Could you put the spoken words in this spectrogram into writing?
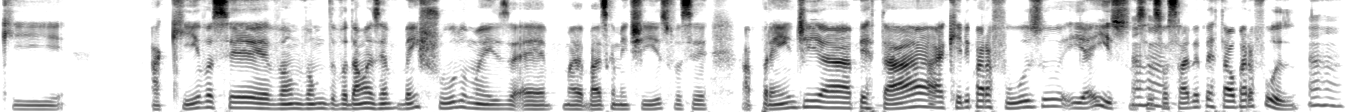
Que aqui você, vamos, vamos, vou dar um exemplo bem chulo, mas é basicamente isso. Você aprende a apertar aquele parafuso e é isso. Você Aham. só sabe apertar o parafuso. Aham.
